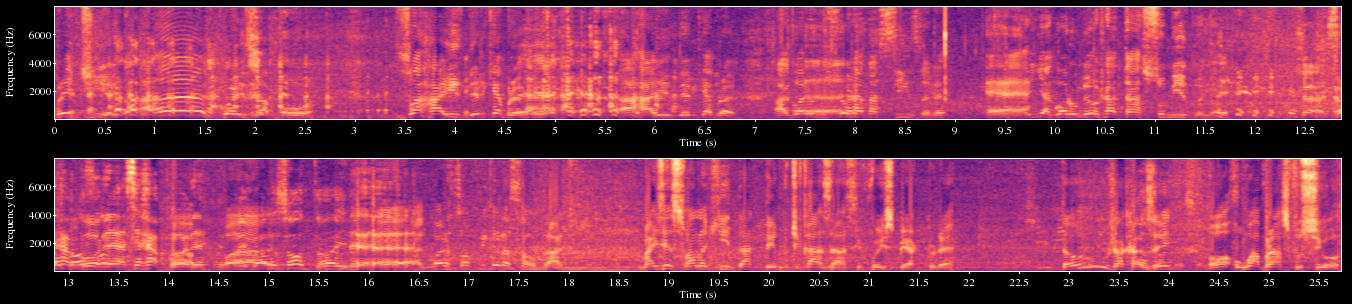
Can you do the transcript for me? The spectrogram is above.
pretinho. ah, coisa boa. Só a raiz dele que é branca. Né? A raiz dele que é branca. Agora é... o senhor já tá cinza, né? É. E agora o meu já tá sumido aí, ó. Você rapou, né? Você rapou, né? Tá igual o sol dói, né? É, agora só fica na saudade. Mas eles falam que dá tempo de casar, se for esperto, né? Então, já casei. Ó, um abraço pro senhor.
